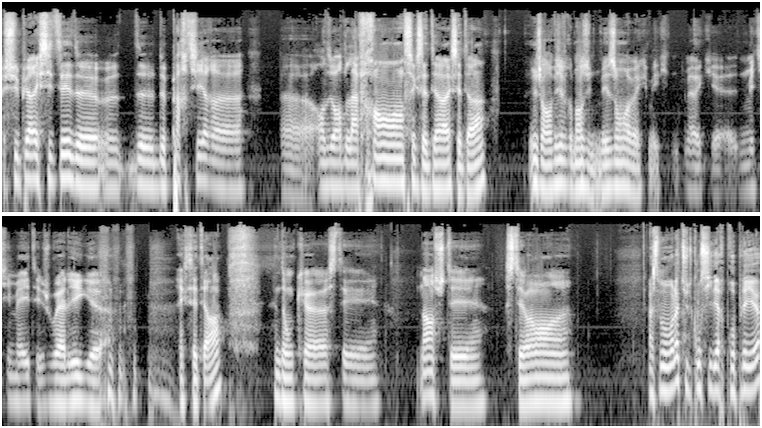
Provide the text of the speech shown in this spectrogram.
super excité de de, de partir en dehors de la France, etc., etc. Genre vivre dans une maison avec mes avec mes teammates et jouer à Ligue, etc. Donc c'était non, j'étais c'était vraiment à ce moment-là, tu te considères pro player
